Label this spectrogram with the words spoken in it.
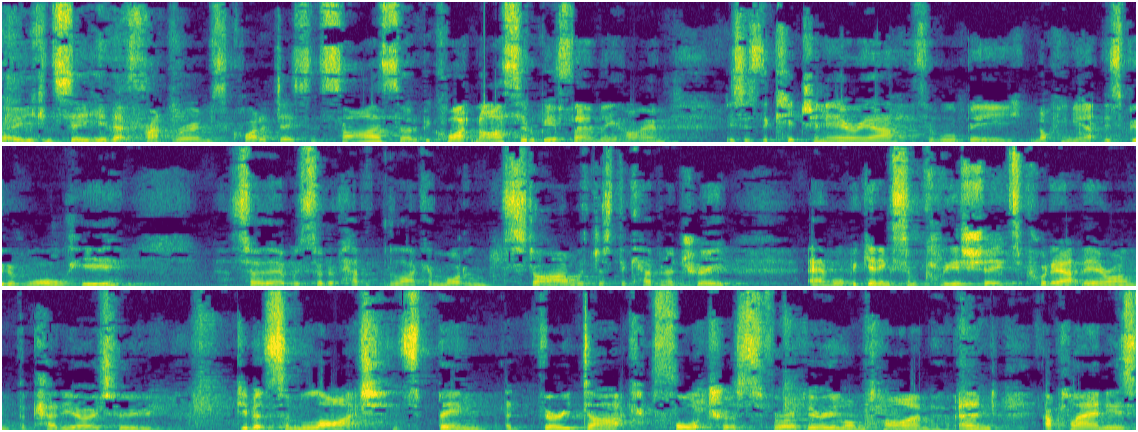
So you can see here that front room's quite a decent size, so it'll be quite nice. It'll be a family home. This is the kitchen area, so we'll be knocking out this bit of wall here so that we sort of have like a modern style with just the cabinetry. And we'll be getting some clear sheets put out there on the patio to give it some light. It's been a very dark fortress for a very long time and our plan is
